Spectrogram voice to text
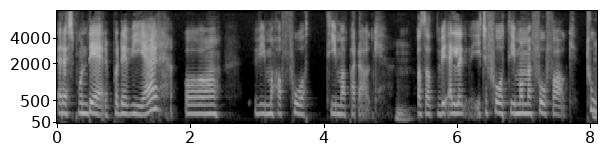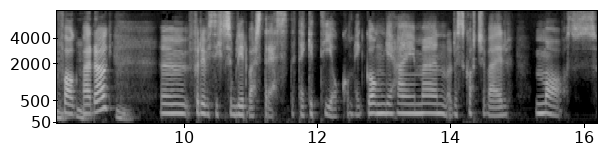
respondere på det vi gjør, og vi må ha få timer per dag. Altså at vi, eller ikke få timer, men få fag. To fag per dag. Mm. For hvis ikke så blir det bare stress. Det tar ikke tid å komme i gang i heimen, og det skal ikke være mas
